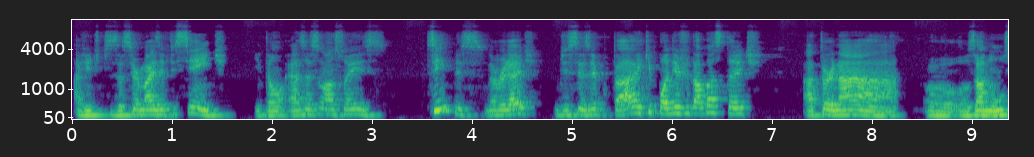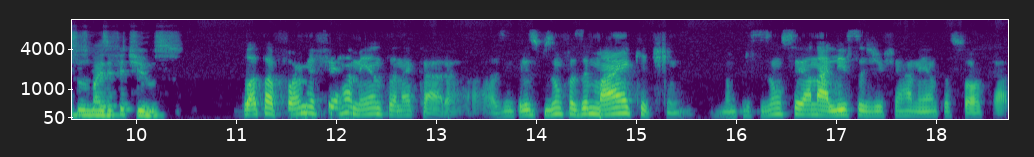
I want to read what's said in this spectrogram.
a gente precisa ser mais eficiente. Então, essas são ações simples, na verdade, de se executar e que podem ajudar bastante a tornar os anúncios mais efetivos. Plataforma é ferramenta, né, cara? As empresas precisam fazer marketing, não precisam ser analistas de ferramentas só, cara.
